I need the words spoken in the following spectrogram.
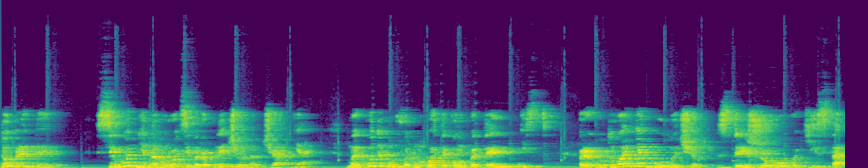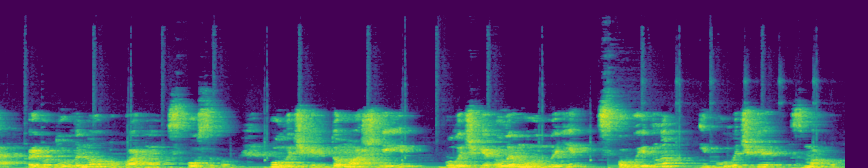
Добрий день! Сьогодні на уроці виробничого навчання ми будемо формувати компетентність приготування булочок з дріжджового тіста, приготовленого опарним способом. Булочки домашньої, булочки лимонної з повидлом і булочки з маком.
